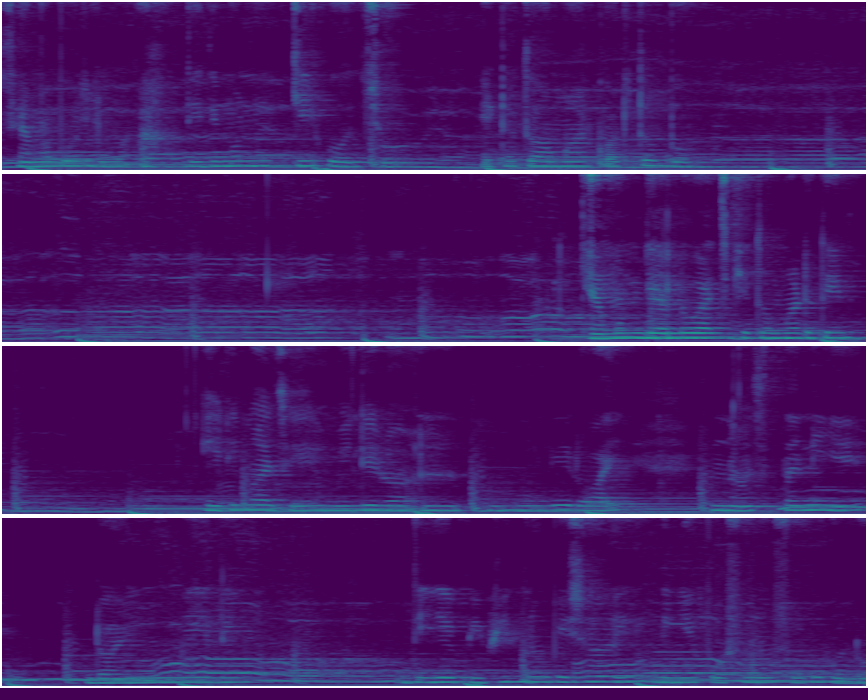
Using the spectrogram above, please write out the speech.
শ্যামা বলল, আহ, দিদিমণি, কি বলছো? এটা তো আমার কর্তব্য। কেমন গেল আজকে তোমার দিন? এরই মাঝে মিলি র- মিলি রয় নাস্তা নিয়ে ড্রয়িং রুমে এলেন। দিয়ে বিভিন্ন বিষয়ে নিয়ে প্রশ্ন শুরু হলো।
